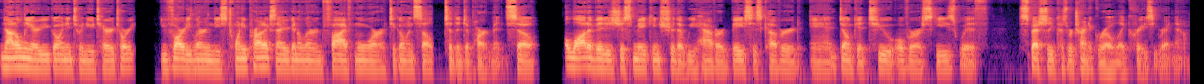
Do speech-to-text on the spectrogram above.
not only are you going into a new territory, you've already learned these 20 products. Now you're going to learn five more to go and sell to the department. So a lot of it is just making sure that we have our bases covered and don't get too over our skis with, especially because we're trying to grow like crazy right now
